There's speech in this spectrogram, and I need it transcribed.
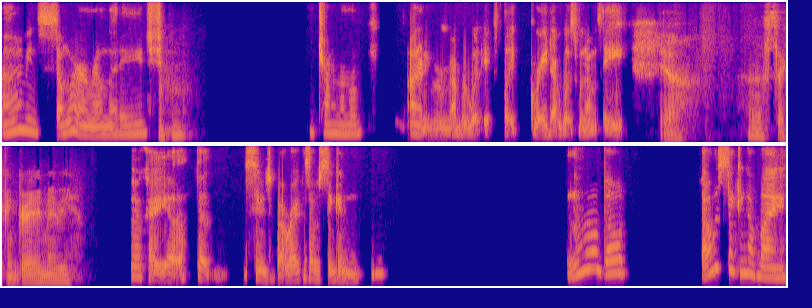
I mean, somewhere around that age. hmm I'm trying to remember. I don't even remember what like grade I was when I was eight. Yeah, uh, second grade maybe. Okay, yeah, that seems about right because I was thinking uh, about. I was thinking of my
